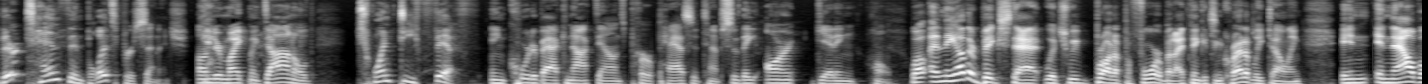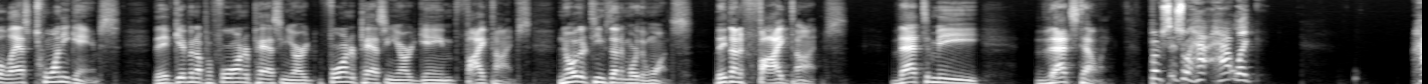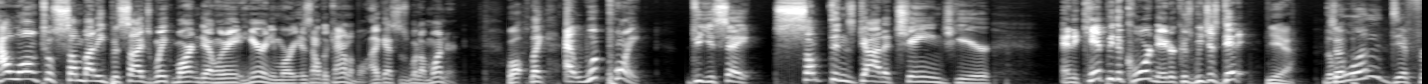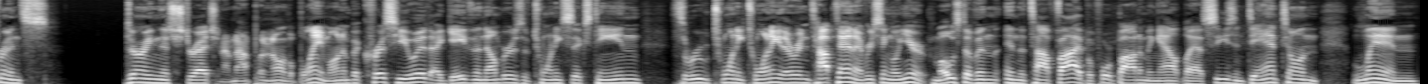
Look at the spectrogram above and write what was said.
They're 10th in blitz percentage under Mike Macdonald, 25th in quarterback knockdowns per pass attempt. So they aren't getting home. Well, and the other big stat, which we've brought up before, but I think it's incredibly telling, in in now the last twenty games, they've given up a 400 passing yard 400 passing yard game five times. No other team's done it more than once. They've done it five times. That to me, that's telling. But so how, how like how long till somebody besides Wink Martindale who ain't here anymore is held accountable? I guess is what I'm wondering. Well, Like at what point do you say something's got to change here, and it can't be the coordinator because we just did it? yeah. The So- one difference during this stretch, and I'm not putting all the blame on him, but Chris Hewitt, I gave the numbers of 2016 through 2020. They were in top 10 every single year, most of them in the top five before bottoming out last season. D'Anton Lynn,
